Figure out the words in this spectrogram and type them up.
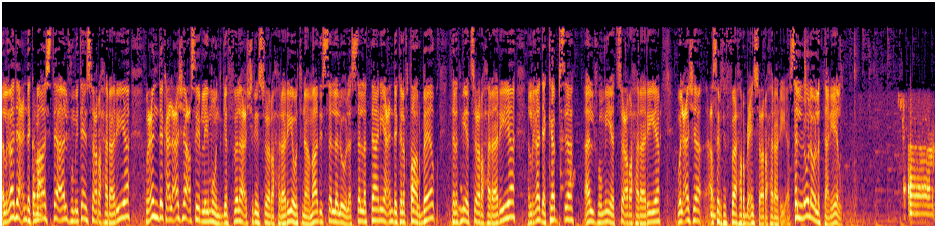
الغداء عندك تمام. باستا 1200 سعرة حرارية. وعندك على العشاء عصير ليمون تقفلها 20 سعرة حرارية وتنام. هذه السلة الأولى. السلة الثانية عندك الإفطار بيض 300 سعرة حرارية. الغداء كبسة 1100 سعرة حرارية. والعشاء عصير تفاح 40 سعرة حرارية. السلة الأولى ولا الثانية؟ يلا. آه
